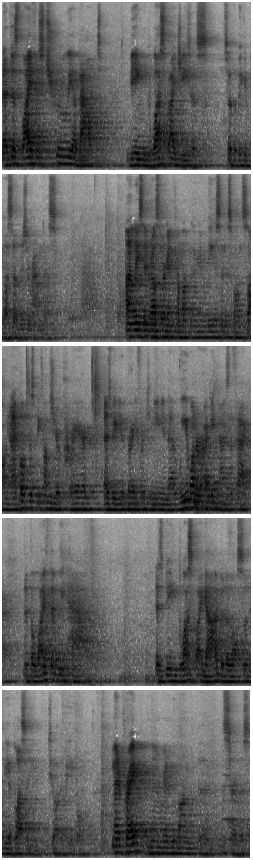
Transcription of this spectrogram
That this life is truly about being blessed by Jesus so that we can bless others around us. Annalise and Russell are going to come up and they're going to lead us in this one song. And I hope this becomes your prayer as we get ready for communion, that we want to recognize the fact that the life that we have is being blessed by God, but also to be a blessing to other people. I'm going to pray, and then we're going to move on with the, the service.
